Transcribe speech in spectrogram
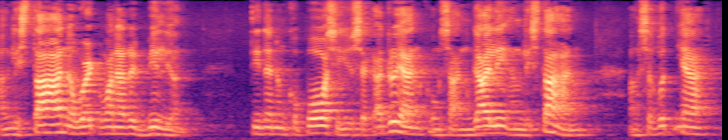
ang listahan na worth 100 billion. Tinanong ko po si Yusek Adrian kung saan galing ang listahan. Ang sagot niya,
